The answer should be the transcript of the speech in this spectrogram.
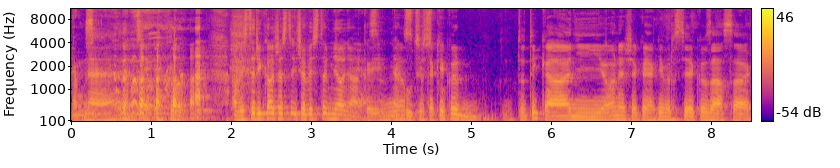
Nemusí. Ne, nemusí, jako... A vy jste říkal, že, jste, že vy jste měl nějaký, Já jsem nějakou cestu. Tak jako dotykání, jo, než jako nějaký prostě jako zásah,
